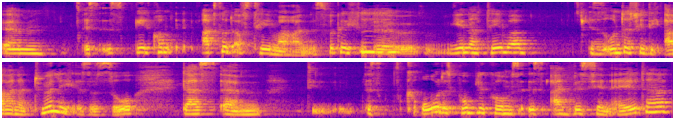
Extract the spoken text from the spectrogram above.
ähm, es, es geht, kommt absolut aufs Thema an. Es ist wirklich, mhm. äh, je nach Thema ist es unterschiedlich, aber natürlich ist es so, dass ähm, die, das Gros des Publikums ist ein bisschen älter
